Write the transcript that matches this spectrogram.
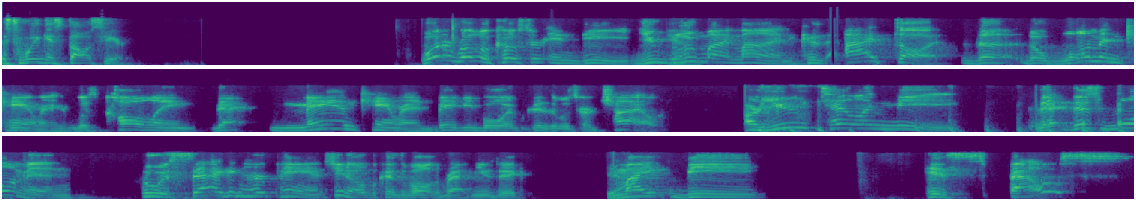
Mr. Wiggins, thoughts here. What a roller coaster indeed. You blew my mind because I thought the, the woman Karen was calling that man Karen baby boy because it was her child. Are you telling me that this woman who is sagging her pants, you know, because of all the rap music, might be his spouse?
